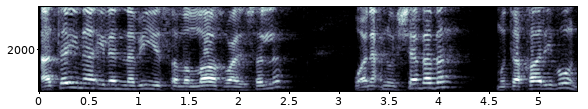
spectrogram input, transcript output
اتینا الى النبی صلی اللہ علیہ وسلم ونحن شببہ متقاربون۔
